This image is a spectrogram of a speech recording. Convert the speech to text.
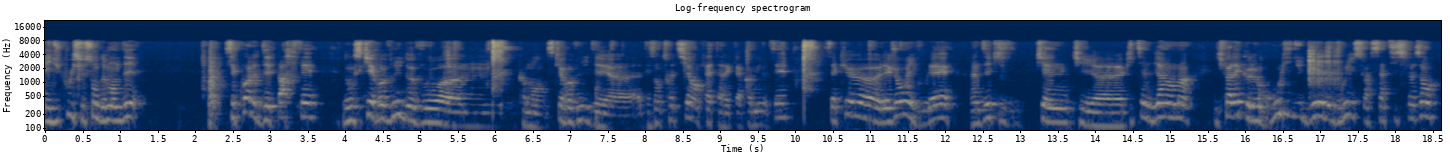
Et du coup, ils se sont demandé, c'est quoi le dé parfait? Donc, ce qui est revenu de vos... Euh, comment Ce qui est revenu euh, des, entretiens, en fait, avec la communauté, c'est que euh, les gens, ils voulaient un dé qui qui tienne bien en main. Il fallait que le roulis du dé, le bruit, soit satisfaisant.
